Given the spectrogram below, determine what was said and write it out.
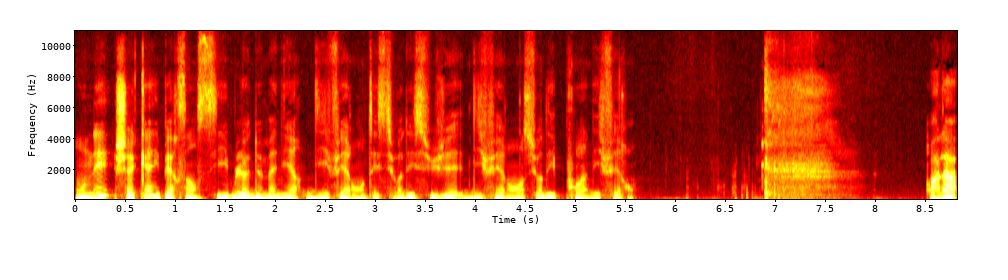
on est chacun hypersensible de manière différente et sur des sujets différents, sur des points différents. Voilà,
